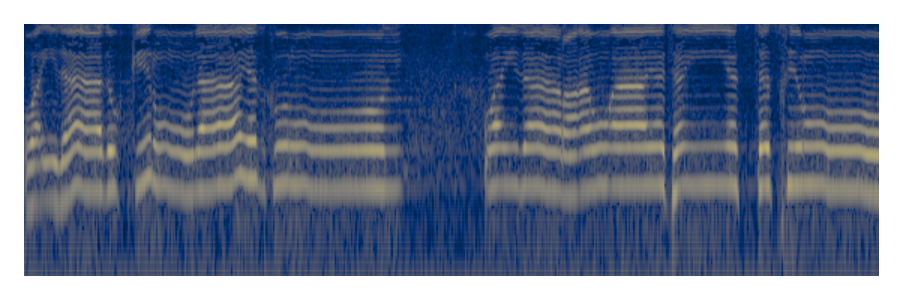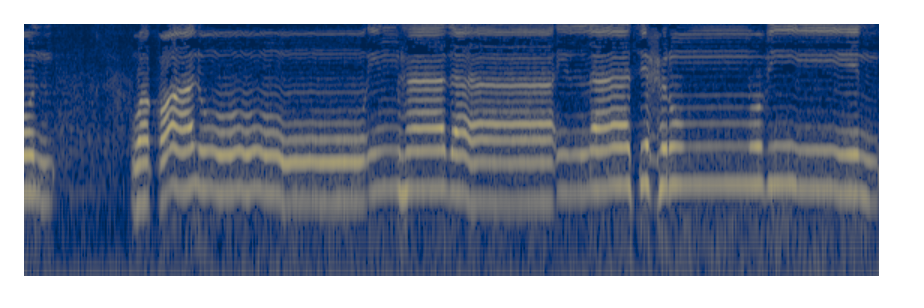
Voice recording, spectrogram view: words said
وإذا ذكروا لا يذكرون وإذا رأوا آية يستسخرون وقالوا إن هذا إلا سحر مبين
